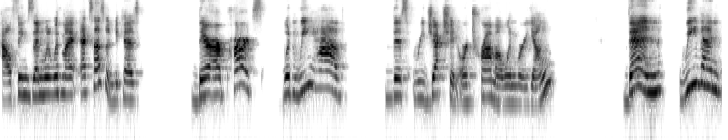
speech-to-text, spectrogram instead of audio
how things then went with my ex-husband because there are parts when we have this rejection or trauma when we're young then we then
